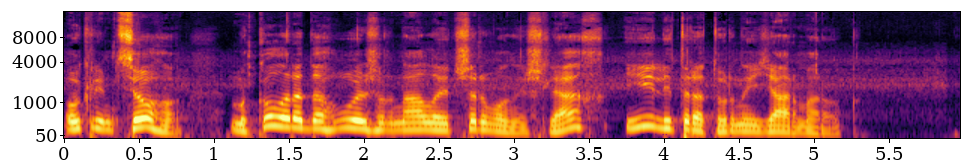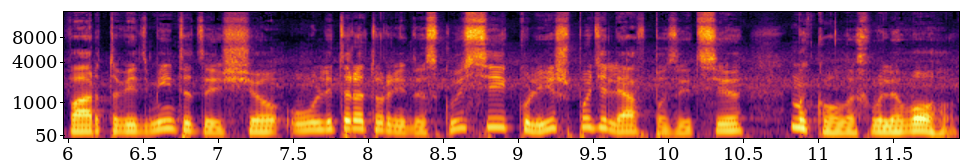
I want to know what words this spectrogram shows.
Окрім цього, Микола редагує журнали Червоний шлях і Літературний ярмарок. Варто відмітити, що у літературній дискусії Куліш поділяв позицію Миколи Хвильового.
